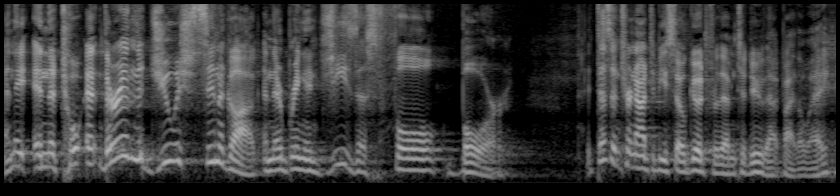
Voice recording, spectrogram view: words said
And, they, and the, they're in the Jewish synagogue and they're bringing Jesus full bore. It doesn't turn out to be so good for them to do that, by the way.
